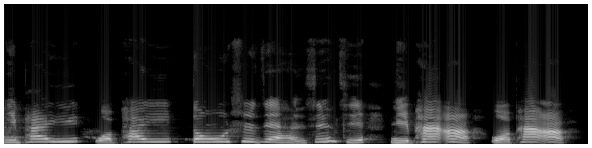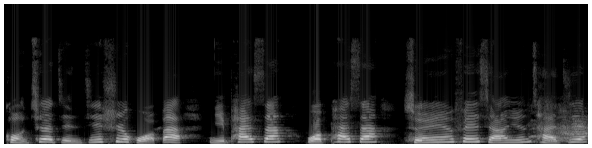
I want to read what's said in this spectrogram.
你拍一，我拍一，动物世界很新奇。你拍二，我拍二，孔雀锦鸡是伙伴。你拍三，我拍三，雄鹰飞翔云彩间。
